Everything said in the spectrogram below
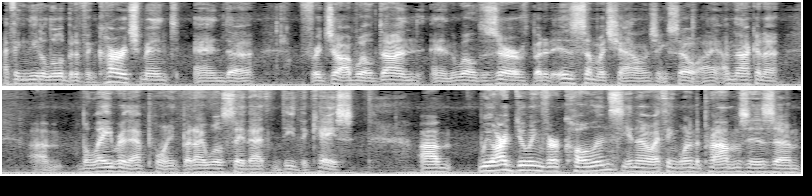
I think need a little bit of encouragement and uh, for a job well done and well deserved, but it is somewhat challenging. So I, am not going to um, belabor that point, but I will say that indeed the case. Um, we are doing virtual colons. You know, I think one of the problems is um,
